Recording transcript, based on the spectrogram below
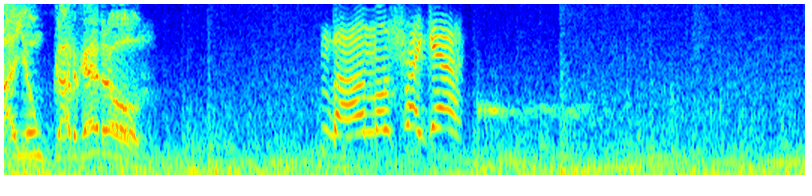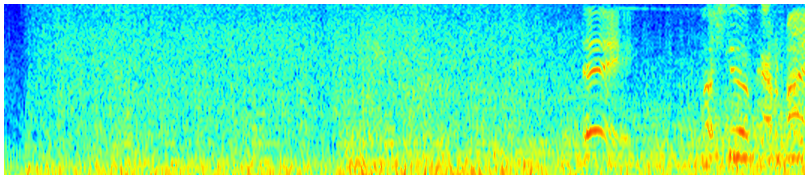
¡Hay un carguero! ¡Vamos allá! ¡Eh! ¡Ha sido Carmine!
